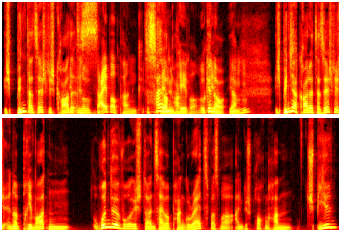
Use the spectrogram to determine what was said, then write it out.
Ich bin tatsächlich gerade in einer Cyberpunk. Das Cyberpunk. Pen and Paper. Okay. Genau, ja. Mhm. Ich bin ja gerade tatsächlich in einer privaten Runde, wo ich dann Cyberpunk Red, was wir angesprochen haben, spielen.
